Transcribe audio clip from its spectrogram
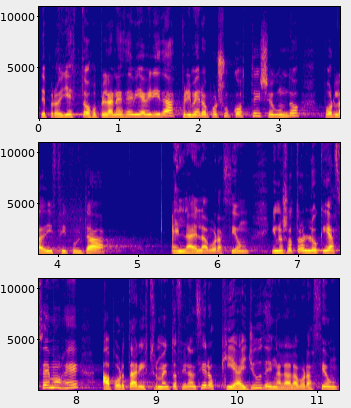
de proyectos o planes de viabilidad, primero por su coste y segundo por la dificultad en la elaboración. Y nosotros lo que hacemos es aportar instrumentos financieros que ayuden a la elaboración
